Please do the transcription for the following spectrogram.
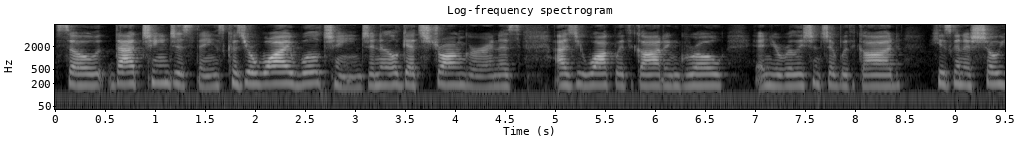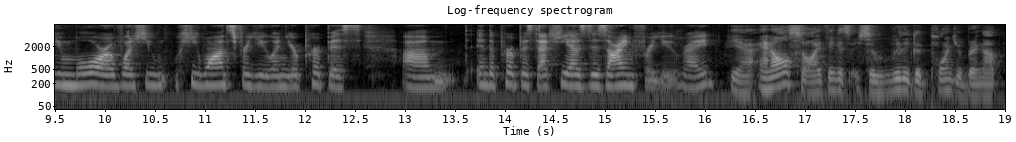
So that changes things because your why will change and it'll get stronger. And as as you walk with god and grow in your relationship with god he's going to show you more of what he he wants for you and your purpose um, in the purpose that he has designed for you right? Yeah, and also I think it's, it's a really good point you bring up.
